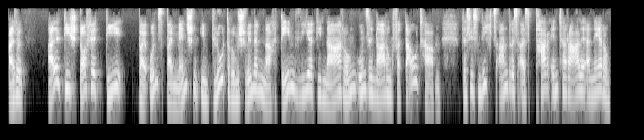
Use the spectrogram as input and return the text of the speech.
also all die Stoffe, die bei uns, beim Menschen im Blut rumschwimmen, nachdem wir die Nahrung, unsere Nahrung verdaut haben. Das ist nichts anderes als parenterale Ernährung.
